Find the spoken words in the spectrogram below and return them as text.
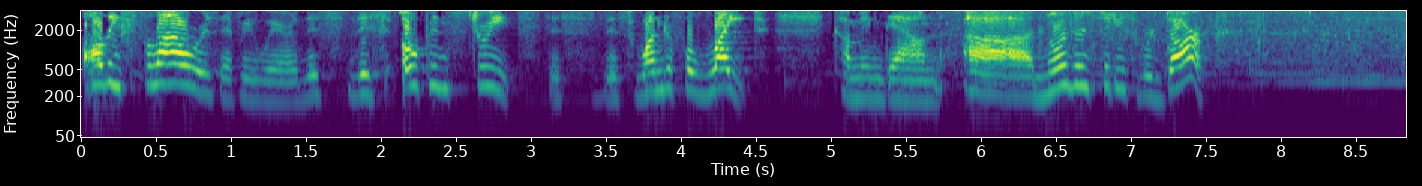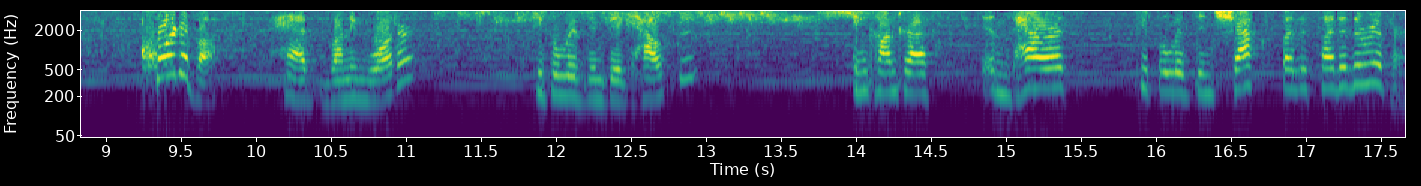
all these flowers everywhere, this, this open streets, this, this wonderful light coming down. Uh, northern cities were dark. Cordoba had running water. People lived in big houses. In contrast, in Paris, people lived in shacks by the side of the river.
